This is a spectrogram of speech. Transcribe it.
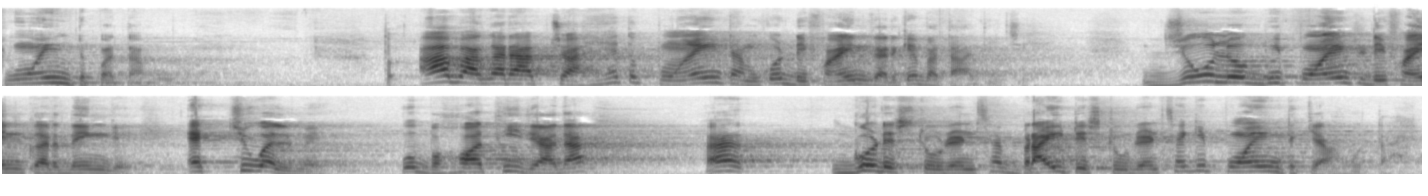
पॉइंट पता होगा। तो अब अगर आप चाहें तो पॉइंट हमको डिफाइन करके बता दीजिए। जो लोग भी पॉइंट डिफाइन कर देंगे, एक्चुअल में वो बहुत ही ज़्यादा गुड स्टूडेंट्स है, ब्राइट स्टूडेंट्स है कि पॉइंट क्या होता है।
